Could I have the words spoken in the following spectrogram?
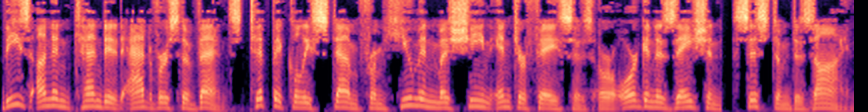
These unintended adverse events typically stem from human-machine interfaces or organization, system design.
